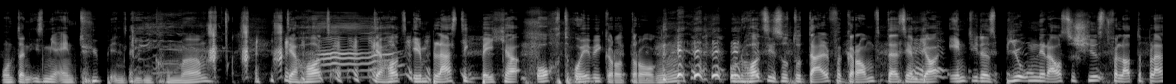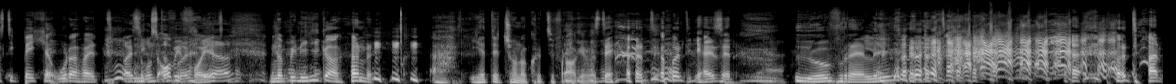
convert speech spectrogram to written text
Und dann ist mir ein Typ entgegengekommen, der hat, der hat im Plastikbecher acht halbe gerade tragen und hat sich so total verkrampft, dass er ihm ja entweder das Bier um nicht rausschießt vor lauter Plastikbecher oder halt Alles nichts runterfällt, runterfällt. Und dann bin ich hingegangen. Ah, ich hätte jetzt schon noch eine kurze Frage, was der Und er ist halt, ja, freilich. und dann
